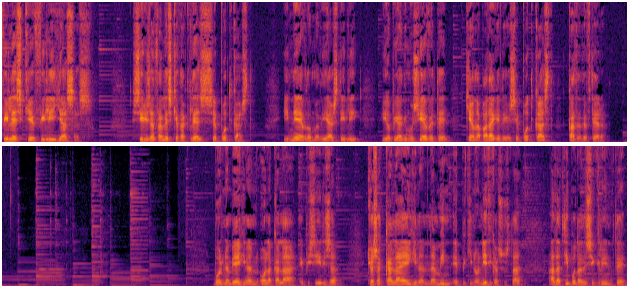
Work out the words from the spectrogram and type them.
Φίλες και φίλοι, γεια σας. ΣΥΡΙΖΑ θα λες και θα κλαις σε podcast. Η νέα εβδομαδιαία στήλη, η οποία δημοσιεύεται και αναπαράγεται σε podcast κάθε Δευτέρα. Μπορεί να μην έγιναν όλα καλά επί ΣΥΡΙΖΑ και όσα καλά έγιναν να μην επικοινωνήθηκαν σωστά, αλλά τίποτα δεν συγκρίνεται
